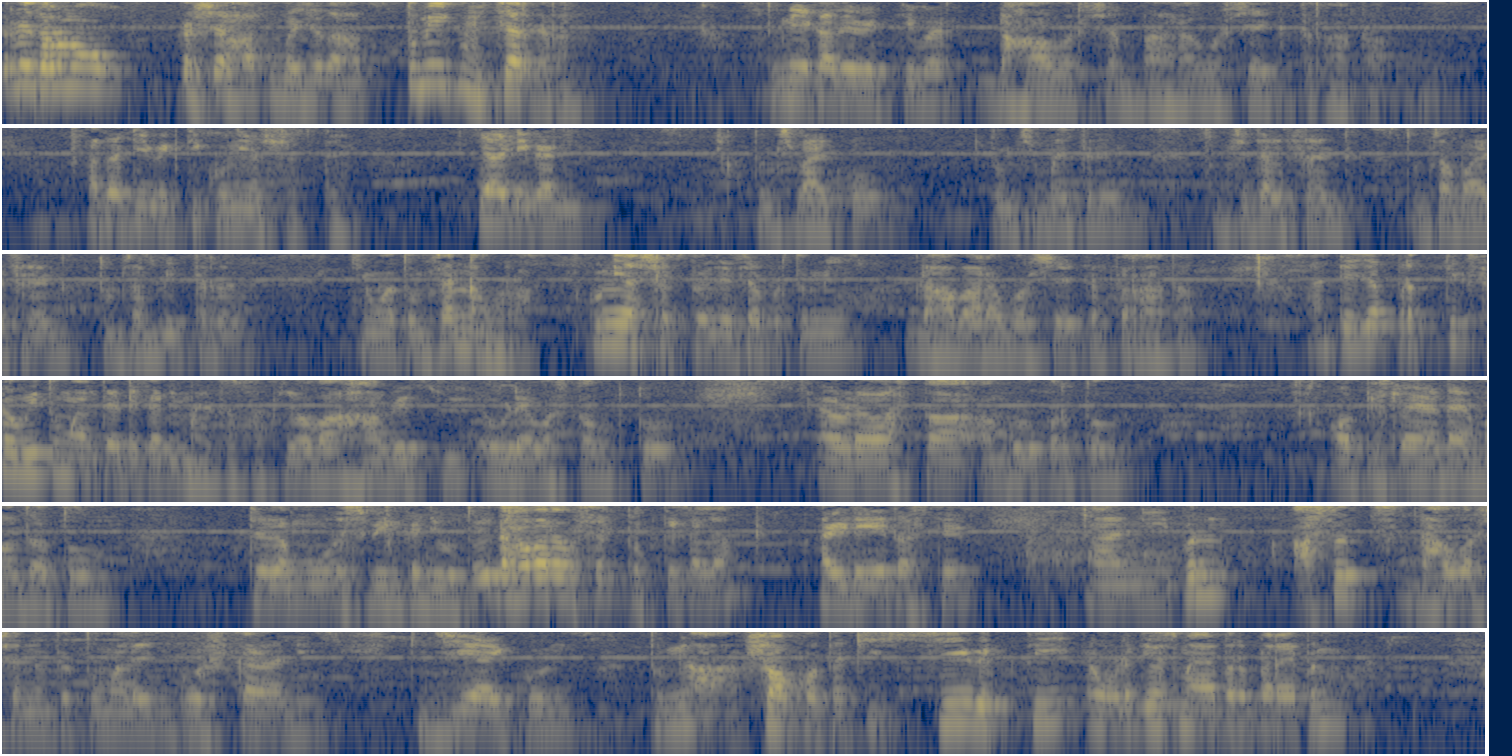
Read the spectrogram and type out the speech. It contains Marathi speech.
तर मित्रांनो कसे आहात? मजेत आहात? तुम्ही एक विचार करा. तुम्ही एखाद्या व्यक्तीवर दहा वर्ष बारा वर्ष एकत्र राहता. आता ती व्यक्ती कोणी असू शकते? या ठिकाणी तुमची बायको तुमची मैत्रीण तुमची गर्लफ्रेंड तुमचा बॉयफ्रेंड तुमचा मित्र किंवा तुमचा नवरा. कुणी असू शकतं ज्याच्यावर तुम्ही दहा बारा वर्ष एकत्र राहता. आणि त्याच्या प्रत्येक सवयी तुम्हाला त्या ठिकाणी माहीत असतात की बाबा हा व्यक्ती एवढ्या वाजता उठतो एवढ्या वाजता आंघोळ करतो ऑफिसला या टायमाला जातो. त्याचा मूड स्विंग कधी होतो दहा बारा वर्षात प्रत्येकाला आयडिया येत असते. आणि पण असंच दहा वर्षानंतर तुम्हाला एक गोष्ट कळाली की जी ऐकून तुम्ही शॉक होता की ही व्यक्ती एवढे दिवस माझ्याबरोबर आहे पण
